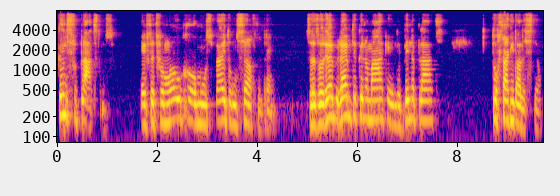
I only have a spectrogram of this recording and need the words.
Kunst verplaatst ons, heeft het vermogen om ons buiten onszelf te brengen, zodat we ruimte kunnen maken in de binnenplaats. Toch staat niet alles stil.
